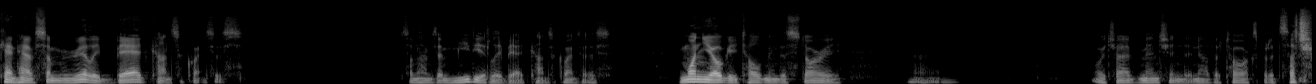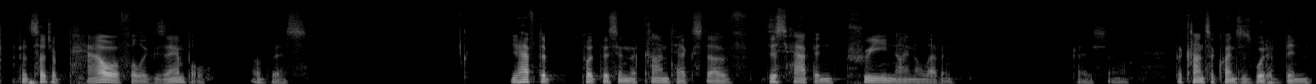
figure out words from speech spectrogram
can have some really bad consequences sometimes immediately bad consequences. One yogi told me this story, um, which I've mentioned in other talks, but it's such it's such a powerful example of this. You have to put this in the context of this happened pre 9 11. Okay, so the consequences would have been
